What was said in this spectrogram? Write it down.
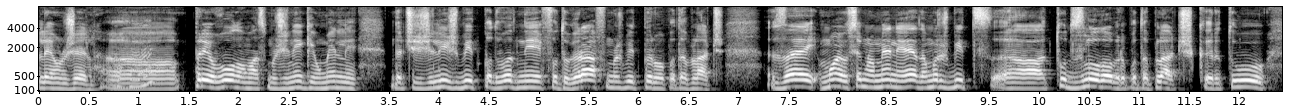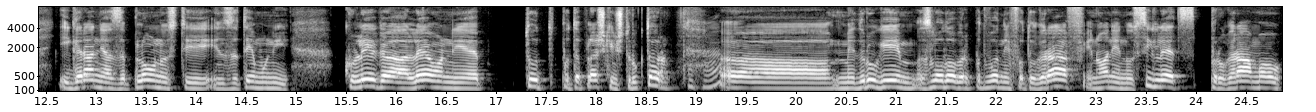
Leon Žel. A, Prej uvodoma smo že nekaj omenili, da če želiš biti podvodni fotograf, moraš biti prvo potapljač. Zdaj, moje osebno mnenje je, da moraš biti tudi zelo dober potapljač, ker tu igranja za plovnosti in za temu ni. Kolega Leon je tudi potapljaški inštruktor, uh -huh. uh, med drugim zelo dober podvodni fotograf in on je nosilec programov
